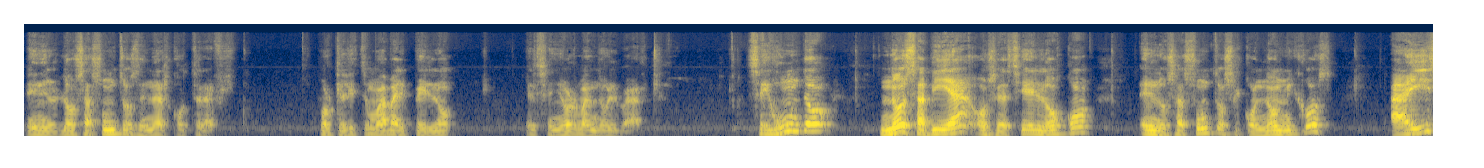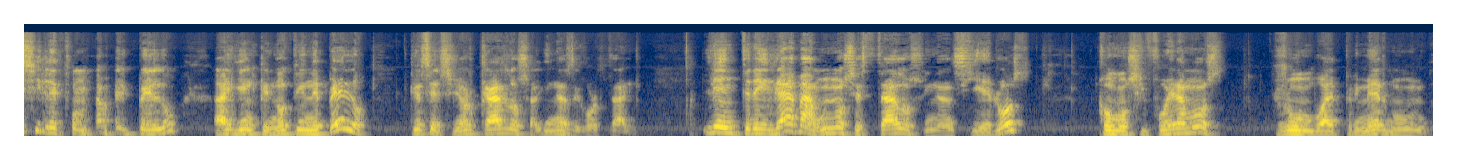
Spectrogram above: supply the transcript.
en los asuntos de narcotráfico, porque le tomaba el pelo el señor Manuel Bartlett. Segundo, no sabía o se hacía el loco en los asuntos económicos, ahí sí le tomaba el pelo alguien que no tiene pelo, que es el señor Carlos Salinas de Gortari. Le entregaba unos estados financieros como si fuéramos rumbo al primer mundo.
